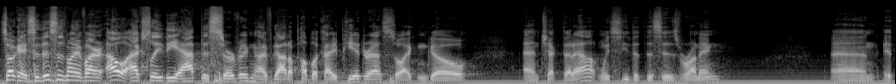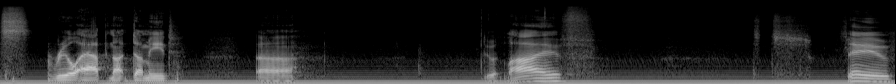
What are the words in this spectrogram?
so okay, so this is my environment. Oh, actually the app is serving. I've got a public IP address, so I can go and check that out. And we see that this is running. And it's real app, not dummied. Uh, do it live. Save.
